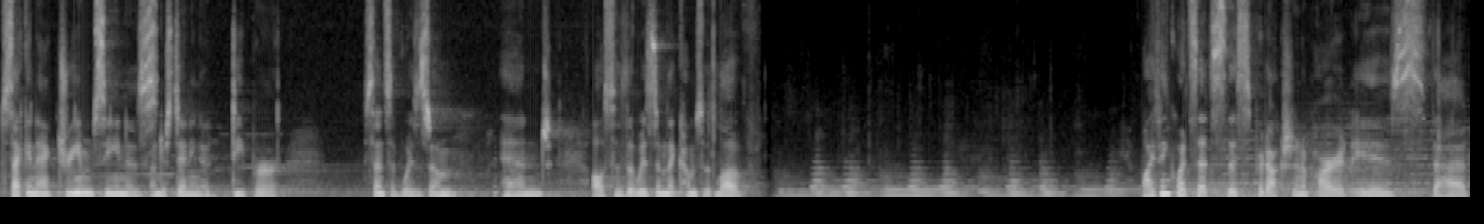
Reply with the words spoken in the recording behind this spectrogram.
second act dream scene is understanding a deeper sense of wisdom and also the wisdom that comes with love. Well, I think what sets this production apart is that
